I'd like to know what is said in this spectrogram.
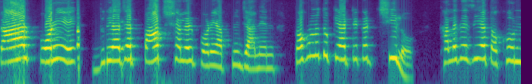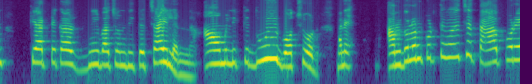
তারপরে দুই হাজার পাঁচ সালের পরে আপনি জানেন, তখনও তো কেয়ারটেকার ছিল। খালেদা জিয়া তখন কেয়ারটেকার নির্বাচন দিতে চাইলেন না। আওয়ামী লীগকে দুই বছর মানে আন্দোলন করতে হয়েছে তারপরে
